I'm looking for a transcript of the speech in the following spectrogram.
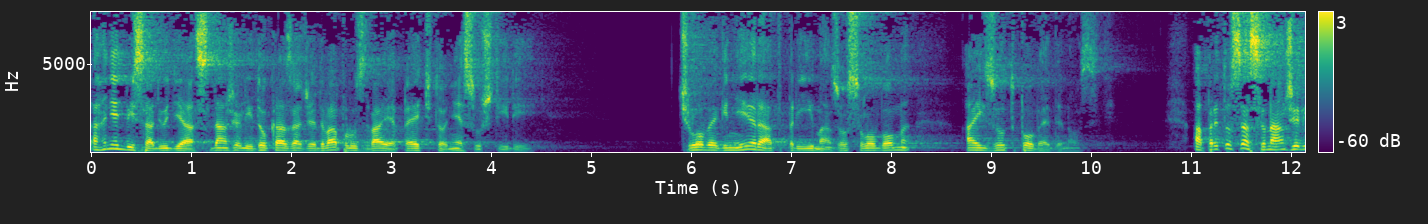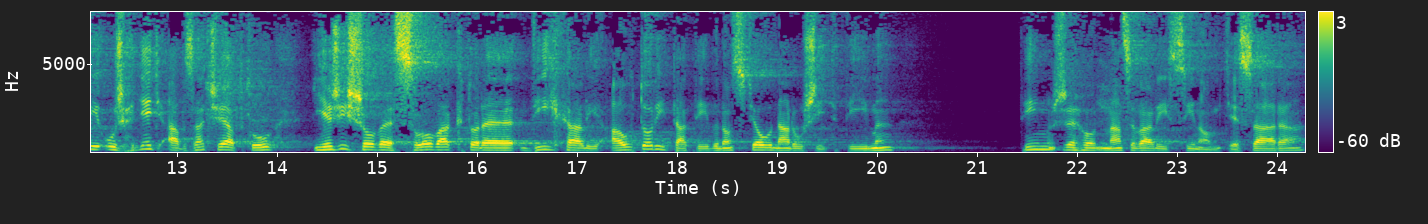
a hneď by sa ľudia snažili dokázať, že 2 plus 2 je 5, to nie sú 4. Človek nierad prijíma so slovom aj zodpovednosť. A preto sa snažili už hneď a v začiatku Ježišové slova, ktoré dýchali autoritatívnosťou, narušiť tým, tým, že ho nazvali synom tesára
